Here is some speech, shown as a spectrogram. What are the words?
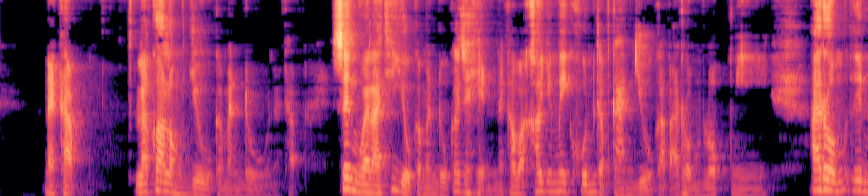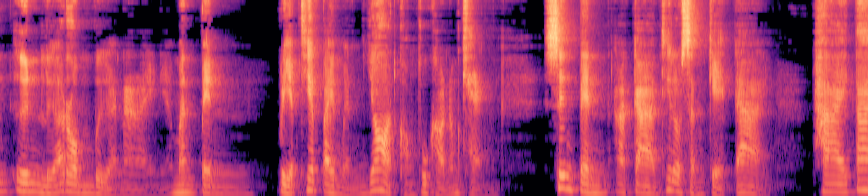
ๆนะครับ แล้วก็ลองอยู่กับมันดูนะครับ ซึ่งเวลาที่อยู่กับมันดูก็จะเห็นนะครับว่าเขายังไม่คุ้นกับการอยู่กับอารมณ์ลบนี้ อารมณ์อื่น ๆ หรืออารมณ์เบื่อหน่ายเนี่ยมันเป็นเปรียบเทียบไปเหมือนยอดของภูเขาน้ำแข็ง ซึ่งเป็นอาการที่เราสังเกตได้ ภายใต้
